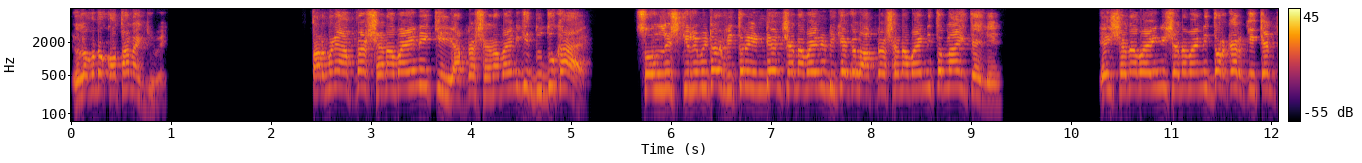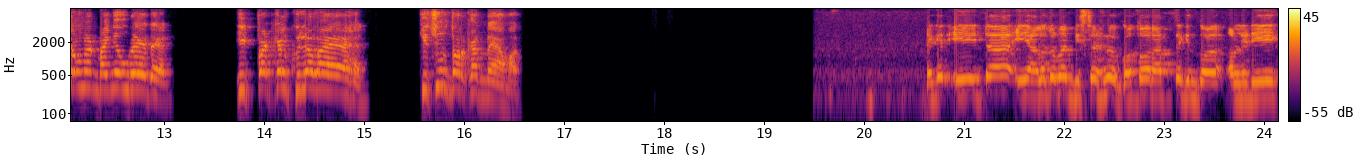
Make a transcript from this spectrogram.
এগুলো কোনো কথা নাকি ভাই? তার মানে আপনার সেনাবাহিনী কি? আপনার সেনাবাহিনী কি দুধু খায়? চল্লিশ কিলোমিটার ভিতরে ইন্ডিয়ান সেনাবাহিনী ঢুকে গেল, আপনার সেনাবাহিনী তো নাই তাইলে। এই সেনাবাহিনী, সেনাবাহিনীর দরকার কি? ক্যান্টনমেন্ট ভাঙে উড়ে দেন ইট পাটকেল খুলে লয় কিছুর দরকার নেই আমার। দেখেন, এইটা এই আলোচনার বিশ্লেষণ গত রাত্রে কিন্তু অলরেডি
